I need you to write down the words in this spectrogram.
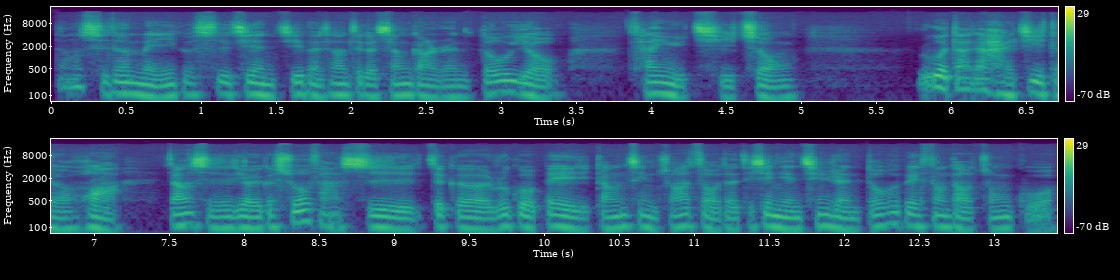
当时的每一个事件，基本上这个香港人都有参与其中。如果大家还记得的话，当时有一个说法是，这个如果被港警抓走的这些年轻人都会被送到中国，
